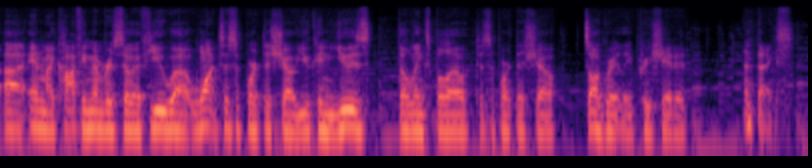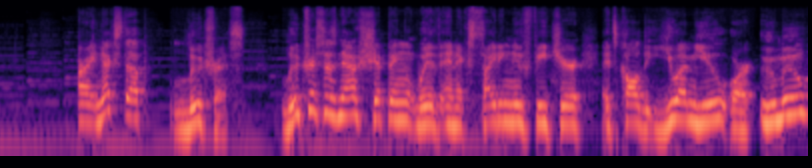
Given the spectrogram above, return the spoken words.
uh, and my Ko-fi members, so if you uh, want to support this show, you can use the links below to support this show. It's all greatly appreciated. And thanks. All right, next up, Lutris. Lutris is now shipping with an exciting new feature. It's called UMU or UMU.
